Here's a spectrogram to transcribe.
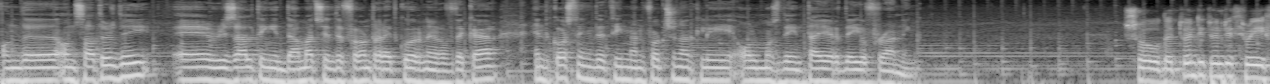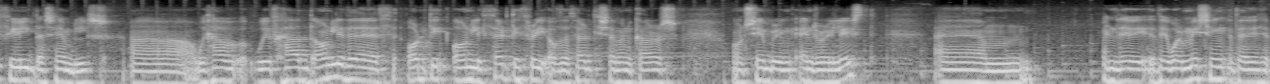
on the on Saturday, resulting in damage in the front right corner of the car and costing the team unfortunately almost the entire day of running. So the 2023 field assemblies, uh, we have we've had only the th- only, only 33 of the 37 cars on Sebring entry list, um, and they they were missing the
